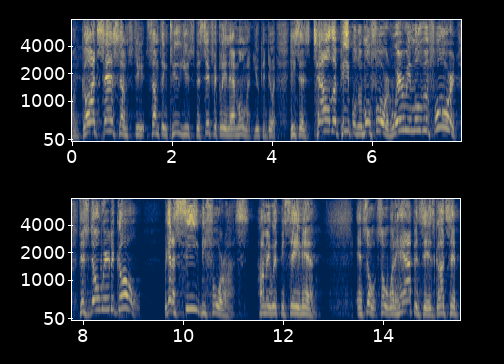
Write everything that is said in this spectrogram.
When God says something to you specifically in that moment, you can do it. He says, Tell the people to move forward. Where are we moving forward? There's nowhere to go. We got to see before us. How many with me say amen? And so, so what happens is God said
